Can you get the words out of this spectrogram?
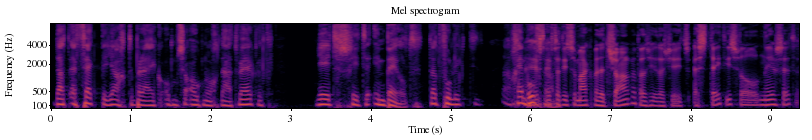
dat effect bij jacht te bereiken, om ze ook nog daadwerkelijk neer te schieten in beeld. Dat voel ik geen Heeft, behoefte heeft aan. dat iets te maken met het genre? Dat je, dat je iets esthetisch wil neerzetten?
